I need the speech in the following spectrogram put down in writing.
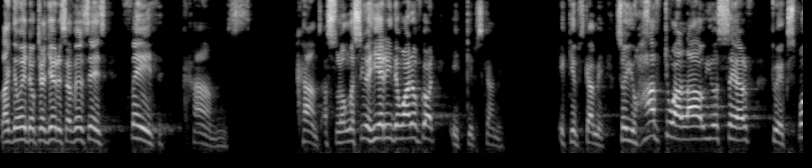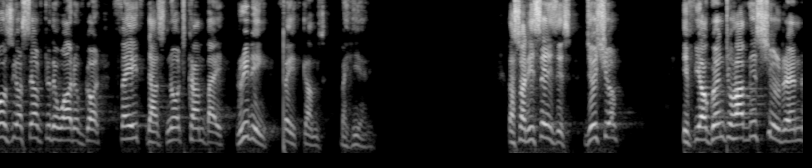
Like the way Dr. Jerry Savelle says, faith comes comes. As long as you're hearing the word of God, it keeps coming. It keeps coming. So you have to allow yourself to expose yourself to the Word of God. Faith does not come by reading, faith comes by hearing. That's what he says is, Joshua, if you are going to have these children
